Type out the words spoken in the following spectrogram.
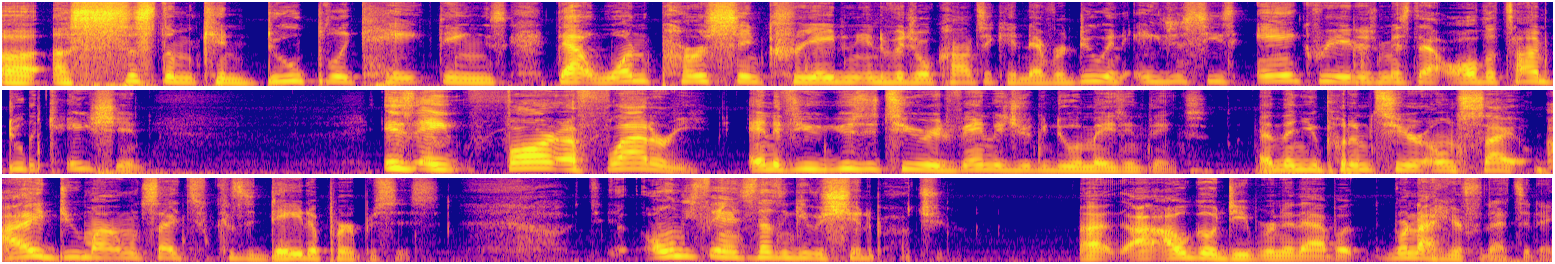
uh, a system can duplicate things that one person creating individual content can never do. And agencies and creators miss that all the time. Duplication is a far a flattery. And if you use it to your advantage, you can do amazing things. And then you put them to your own site. I do my own sites because of data purposes. OnlyFans doesn't give a shit about you. I, I'll go deeper into that, but we're not here for that today.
